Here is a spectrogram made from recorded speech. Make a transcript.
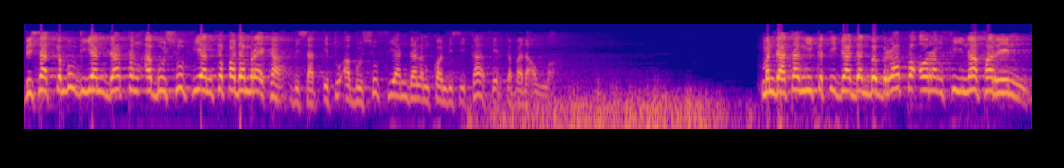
Di saat kemudian datang Abu Sufyan kepada mereka di saat itu Abu Sufyan dalam kondisi kafir kepada Allah. Mendatangi ketiga dan beberapa orang fi nafarin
